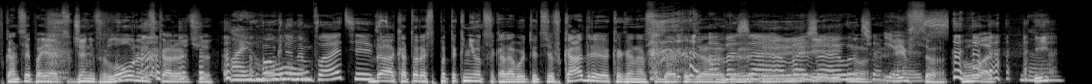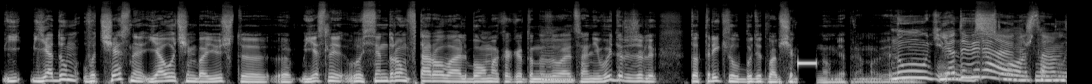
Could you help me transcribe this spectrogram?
В конце появится Дженнифер Лоуренс, короче. В огненном платье. Да, которая спотыкнется, когда будет идти в кадре, как она всегда это делает. Обожаю, И- обожаю, и, ну, лучше. И все. Вот. Да. И, и я думаю, вот честно, я очень боюсь, что э, если синдром второго альбома, как это называется, они выдержали, то триквел будет вообще г***ном, я прям уверен. Ну, Я доверяю, на самом будет.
